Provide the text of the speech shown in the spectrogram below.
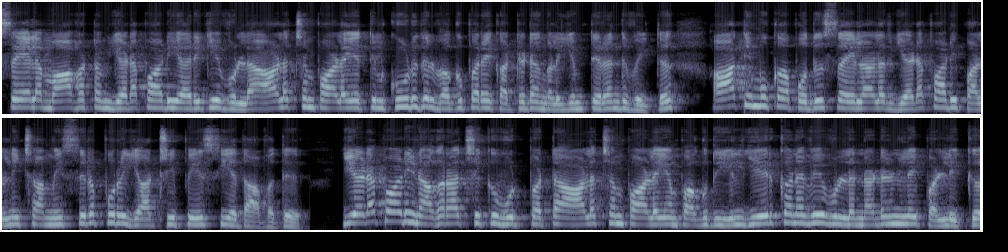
சேலம் மாவட்டம் எடப்பாடி அருகே உள்ள ஆலச்சம்பாளையத்தில் கூடுதல் வகுப்பறை கட்டிடங்களையும் திறந்து வைத்து அதிமுக பொதுச் செயலாளர் எடப்பாடி பழனிசாமி சிறப்புரையாற்றி பேசியதாவது எடப்பாடி நகராட்சிக்கு உட்பட்ட ஆலச்சம்பாளையம் பகுதியில் ஏற்கனவே உள்ள நடுநிலைப் பள்ளிக்கு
